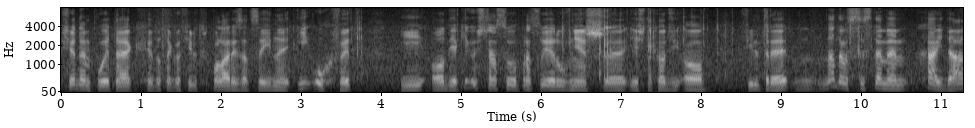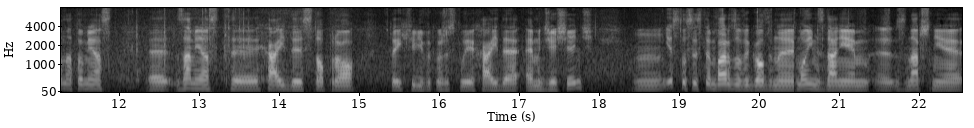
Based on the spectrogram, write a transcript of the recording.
7 płytek, do tego filtr polaryzacyjny i uchwyt. I od jakiegoś czasu pracuję również, e, jeśli chodzi o filtry, m, nadal z systemem Haida, natomiast e, zamiast Haidy 100 Pro w tej chwili wykorzystuję Haide M10. Mm, Jest to system bardzo wygodny, moim zdaniem e, znacznie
